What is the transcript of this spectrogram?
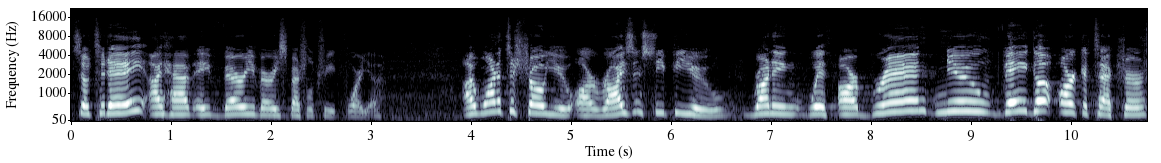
So today I have a very, very special treat for you. I wanted to show you our Ryzen CPU running with our brand new Vega architecture.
